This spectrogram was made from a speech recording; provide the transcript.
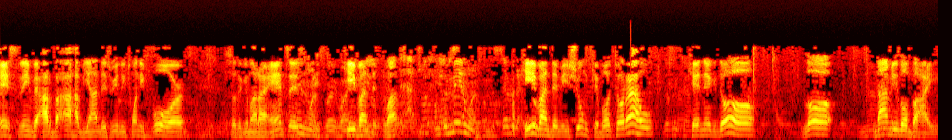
Esrim ve'arba'ah havyan, there's really 24. So the Gemara answers, From the main one, from the. Kivan de mishum kebo Torahu, kenegdo lo nami lo bai.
